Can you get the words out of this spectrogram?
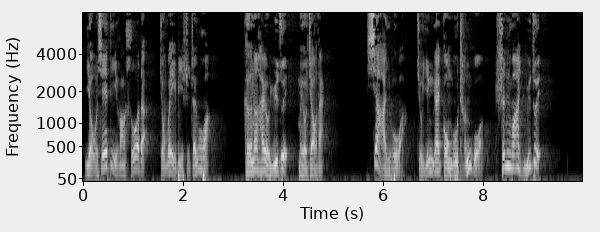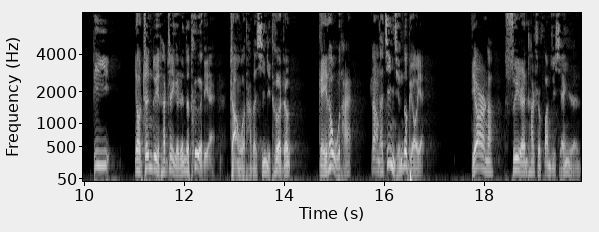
有些地方说的就未必是真话，可能还有余罪没有交代。下一步啊，就应该巩固成果，深挖余罪。第一，要针对他这个人的特点，掌握他的心理特征，给他舞台，让他尽情的表演。第二呢，虽然他是犯罪嫌疑人，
